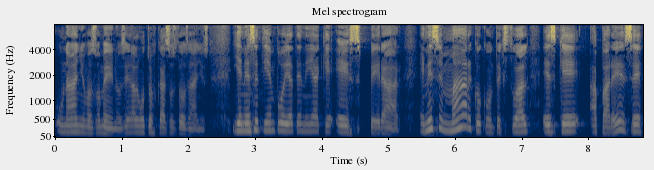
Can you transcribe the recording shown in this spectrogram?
un año más o menos, en algunos casos dos años. Y en ese tiempo ella tenía que esperar. En ese marco contextual es que aparece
